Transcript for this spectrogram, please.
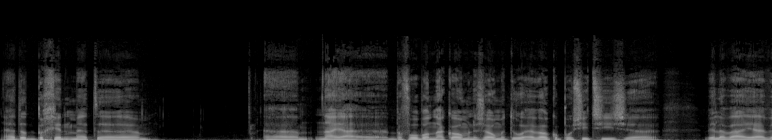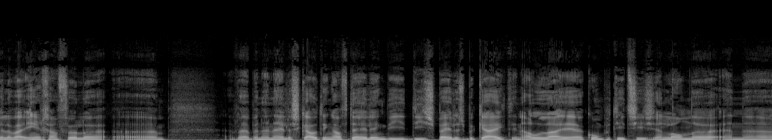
Hè, dat begint met, eh, eh, nou ja, eh, bijvoorbeeld naar komende zomer toe. Hè, welke posities eh, willen, wij, eh, willen wij in gaan vullen? Ehm, we hebben een hele scoutingafdeling die, die spelers bekijkt in allerlei eh, competities en landen. En eh,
